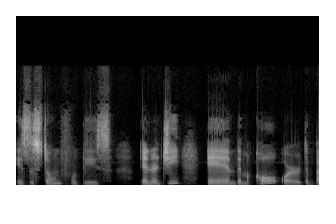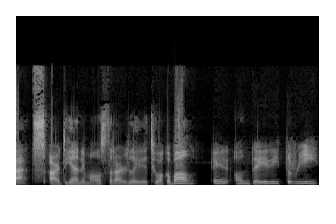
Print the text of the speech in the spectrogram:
is the stone for this energy, and the mako or the bats are the animals that are related to Akabal. And on day three,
